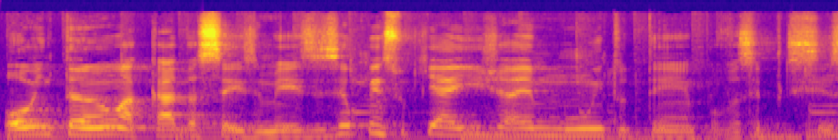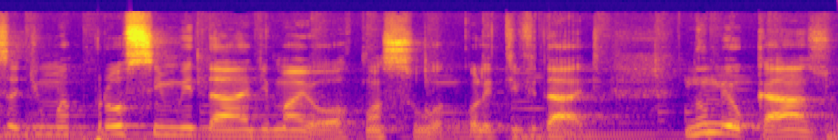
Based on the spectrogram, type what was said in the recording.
Ou então então, a cada seis meses, eu penso que aí já é muito tempo. Você precisa de uma proximidade maior com a sua coletividade. No meu caso,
